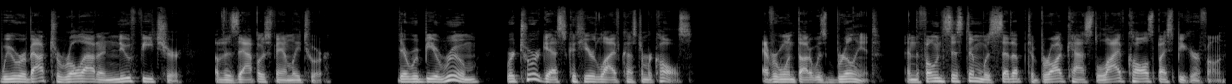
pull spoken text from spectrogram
We were about to roll out a new feature of the Zappos family tour. There would be a room where tour guests could hear live customer calls. Everyone thought it was brilliant, and the phone system was set up to broadcast live calls by speakerphone.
